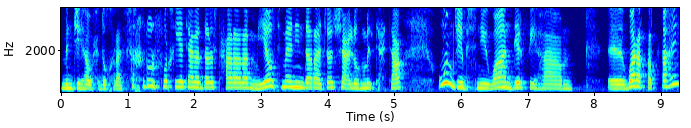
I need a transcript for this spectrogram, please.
من جهة واحدة أخرى. سخنوا الفرخية على درجة حرارة 180 درجة نشعلوه من تحت ونجيب سنيوه ندير فيها آه ورق الطهي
